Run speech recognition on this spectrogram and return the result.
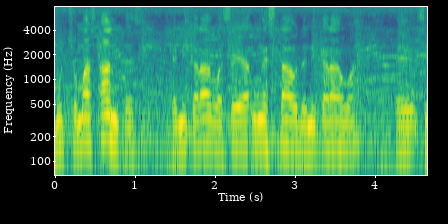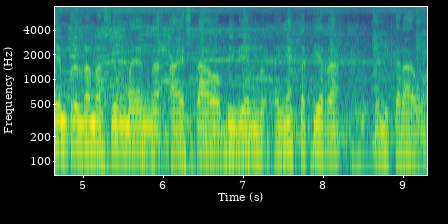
Mucho más antes que Nicaragua sea un estado de Nicaragua, eh, siempre la nación mayana ha estado viviendo en esta tierra de Nicaragua.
